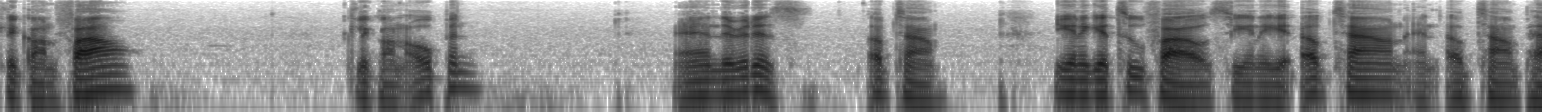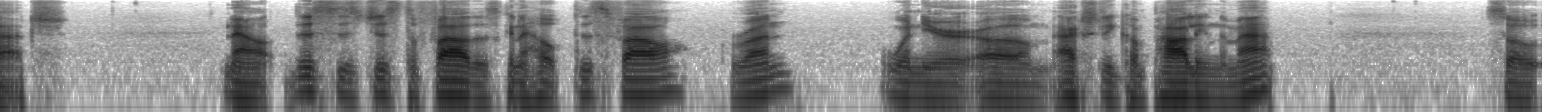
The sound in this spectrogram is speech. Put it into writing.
Click on File. Click on Open. And there it is, Uptown you're going to get two files. You're going to get Uptown and Uptown Patch. Now, this is just the file that's going to help this file run when you're um, actually compiling the map. So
